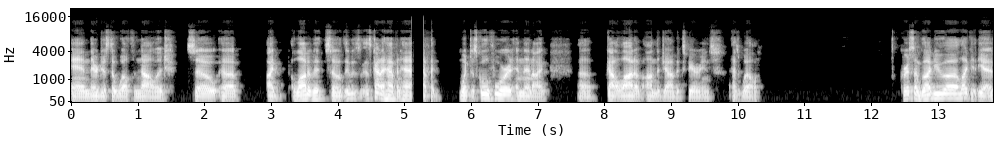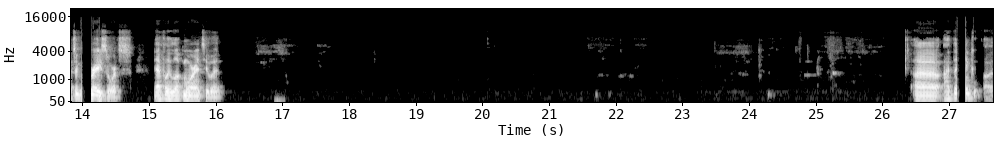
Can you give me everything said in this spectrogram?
and they're just a wealth of knowledge. So uh, I a lot of it. So it was it's kind of half and half. I went to school for it, and then I uh, got a lot of on the job experience as well. Chris, I'm glad you uh, like it. Yeah, it's a great source. Definitely look more into it. Uh, I think. Uh,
